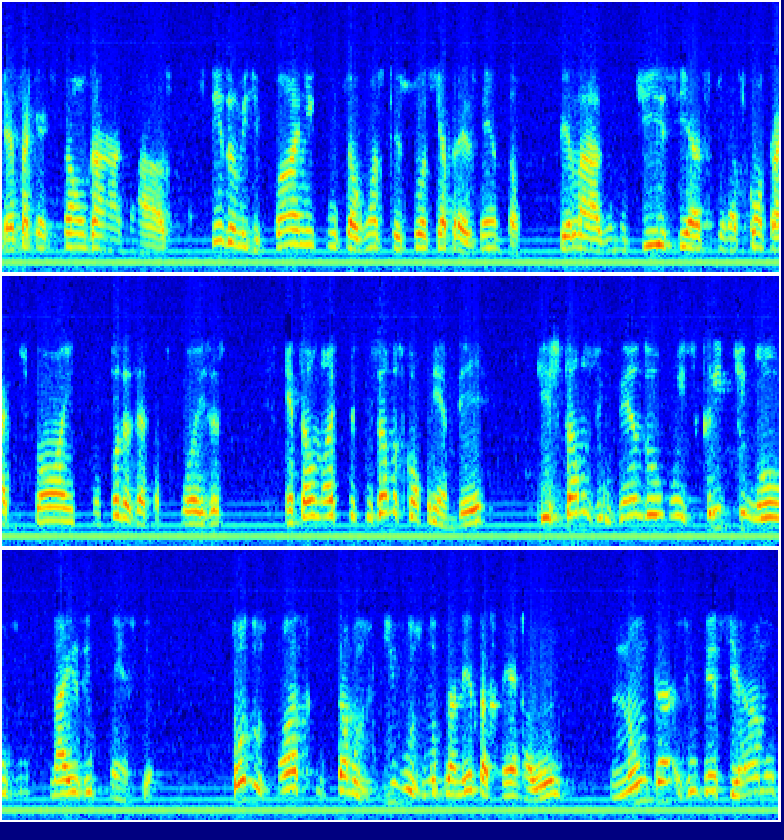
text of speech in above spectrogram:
essa questão da, da síndrome de pânico, que algumas pessoas se apresentam pelas notícias, pelas contradições, por todas essas coisas. Então, nós precisamos compreender que estamos vivendo um script novo na existência. Todos nós que estamos vivos no planeta Terra hoje nunca vivenciamos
